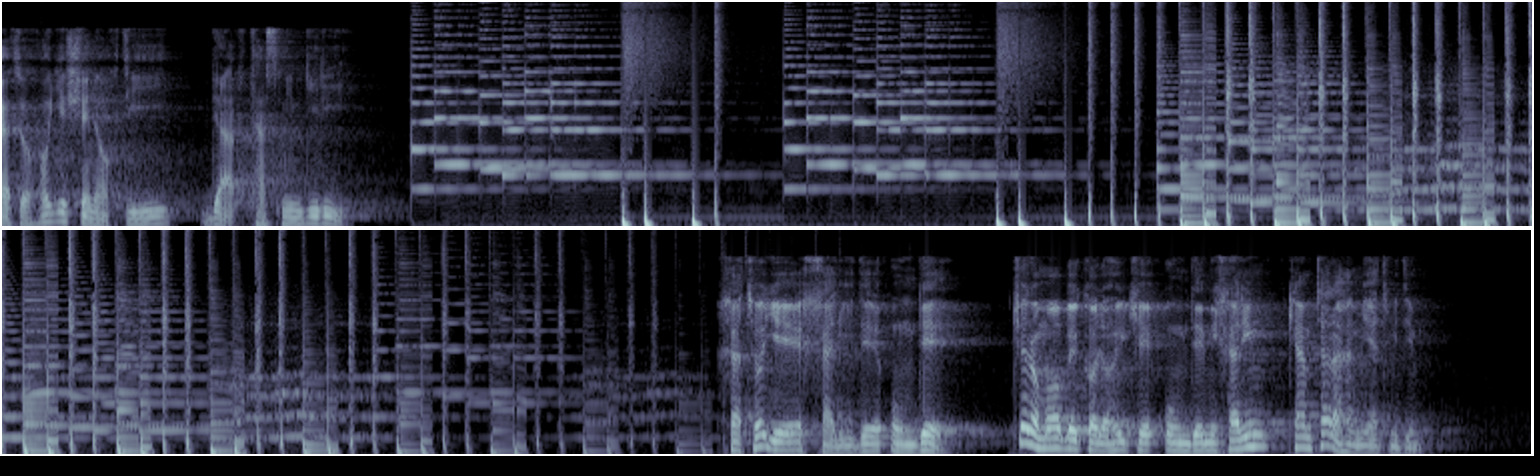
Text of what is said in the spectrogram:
خطاهای شناختی در تصمیم گیری خطای خرید عمده. چرا ما به کالاهایی که عمده می‌خریم کمتر اهمیت میدیم؟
